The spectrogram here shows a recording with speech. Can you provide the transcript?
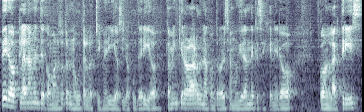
Pero claramente, como a nosotros nos gustan los chismeríos y los puteríos, también quiero hablar de una controversia muy grande que se generó con la actriz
